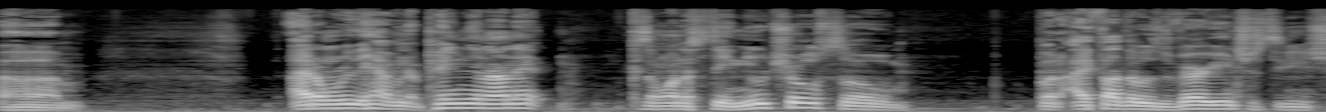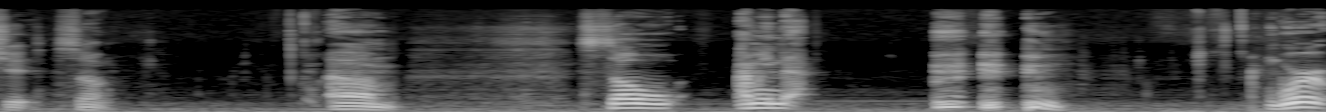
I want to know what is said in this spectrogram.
Um, I don't really have an opinion on it because I want to stay neutral. So, but I thought that was very interesting and shit. So, um, so I mean, we're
